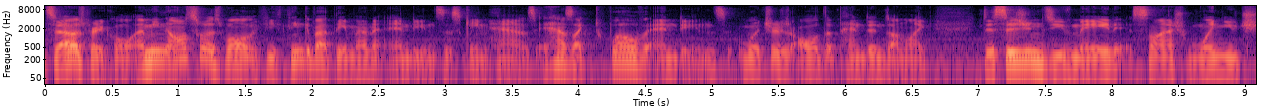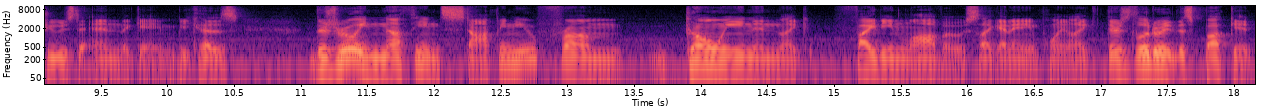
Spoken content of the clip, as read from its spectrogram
So that was pretty cool. I mean, also as well, if you think about the amount of endings this game has, it has like twelve endings, which is all dependent on like decisions you've made slash when you choose to end the game. Because there's really nothing stopping you from going and like fighting Lavos like at any point. Like there's literally this bucket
